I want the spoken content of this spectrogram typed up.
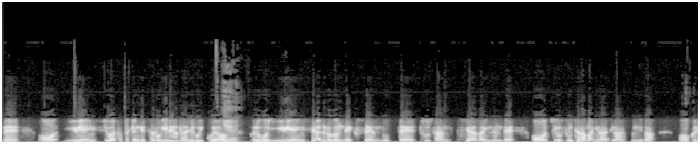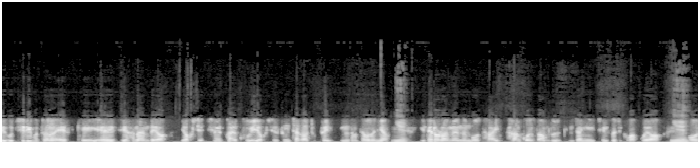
네, 어, 2위 NC와 5경기 차로 1위를 달리고 있고요. 예. 그리고 2위 NC 아래로는 넥센, 롯데, 두산, 기아가 있는데 어, 지금 승차가 많이 나지가 않습니다. 어, 그리고 7위부터는 SK, LG 하나인데요. 역시 7, 8, 9위 역시 승차가 좁혀 있는 상태거든요. 예. 이대로라면은 뭐 4, 4강권 싸움도 굉장히 재밌어질 것 같고요. 예. 어,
